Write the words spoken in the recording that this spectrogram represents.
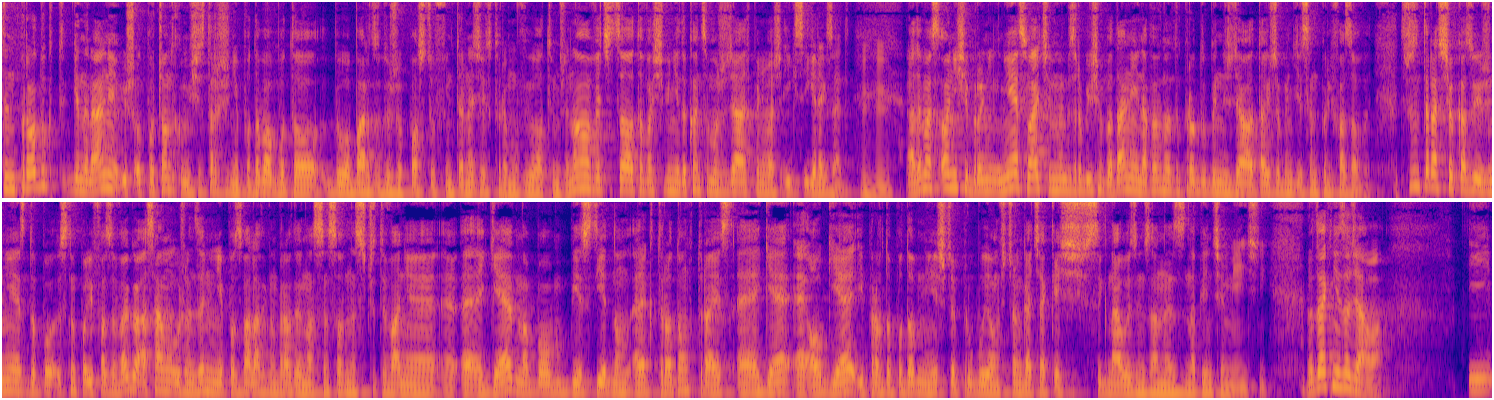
ten produkt generalnie już od początku mi się strasznie nie podobał, bo to było bardzo dużo postów w internecie, które mówiły o tym, że no wiecie co, to właściwie nie do końca może działać, ponieważ X, Y, Z. Mhm. Natomiast oni się bronili, nie, słuchajcie, my zrobiliśmy badanie i na pewno ten produkt będzie działał tak, że będzie sen polifazowy. Zresztą teraz się okazuje, że nie jest do snu polifazowego, a samo urządzenie nie pozwala tak naprawdę na sensowne sczytywanie EEG, no bo jest jedną elektrodą, która jest EEG, EOG i prawdopodobnie jeszcze próbują wciągać jakieś sygnały związane z napięciem mięśni. No to tak nie zadziała. I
